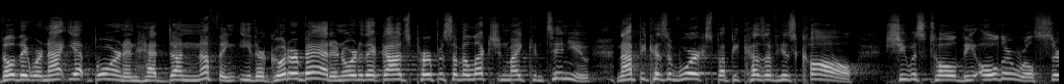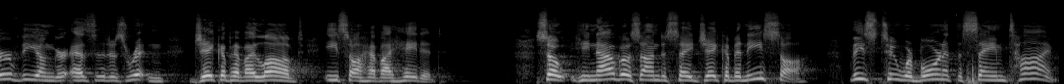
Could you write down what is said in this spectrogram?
though they were not yet born and had done nothing, either good or bad, in order that God's purpose of election might continue, not because of works, but because of his call. She was told, The older will serve the younger, as it is written, Jacob have I loved, Esau have I hated. So he now goes on to say, Jacob and Esau. These two were born at the same time.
